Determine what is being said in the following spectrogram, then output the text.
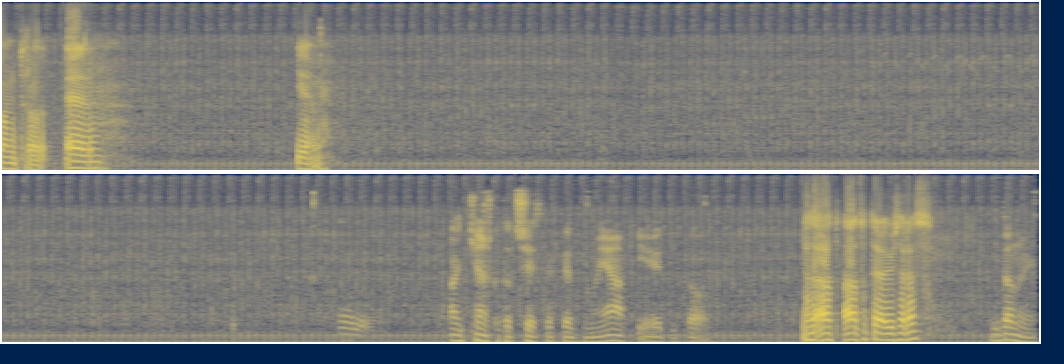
Ctrl R. Wiemy. Ale ciężko to 35, no ja tylko A, a, a co ty robisz teraz? donuję.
